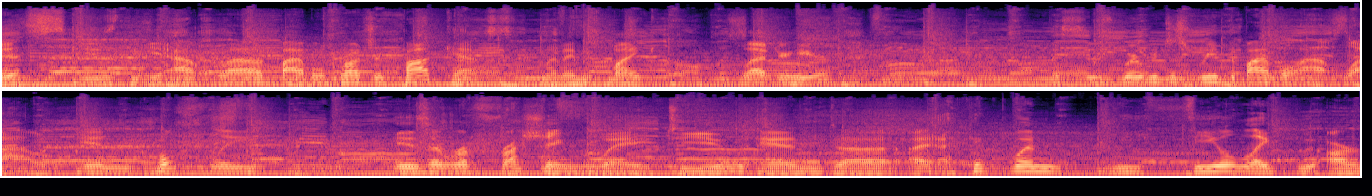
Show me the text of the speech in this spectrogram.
This is the Out Loud Bible Project podcast. My name is Mike. Glad you're here. This is where we just read the Bible out loud and hopefully is a refreshing way to you. And uh, I, I think when we feel like we, our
